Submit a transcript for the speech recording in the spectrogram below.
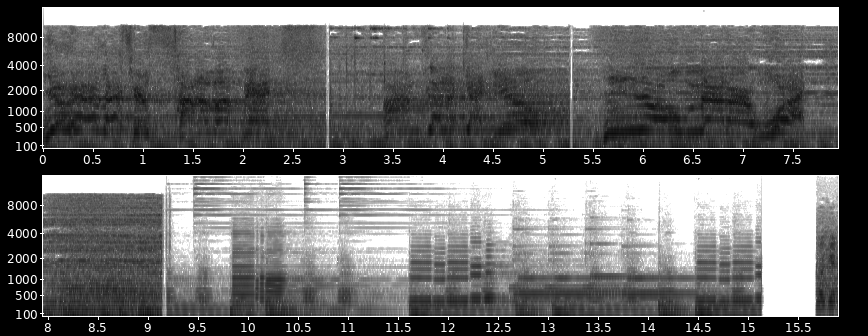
You hear this, you son of a bitch? I'm gonna get you! No matter what! Look at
